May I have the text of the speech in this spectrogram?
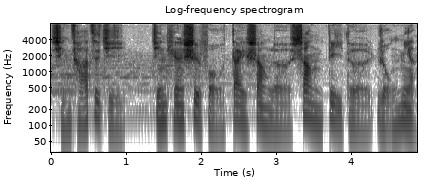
省察自己今天是否戴上了上帝的容面。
